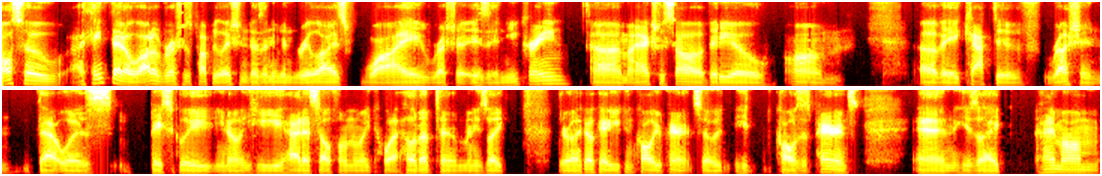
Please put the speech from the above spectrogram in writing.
also I think that a lot of Russia's population doesn't even realize why Russia is in Ukraine. Um, I actually saw a video um, of a captive Russian that was basically, you know, he had a cell phone like held up to him and he's like, they're like, okay, you can call your parents. So he calls his parents and he's like, Hi mom.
